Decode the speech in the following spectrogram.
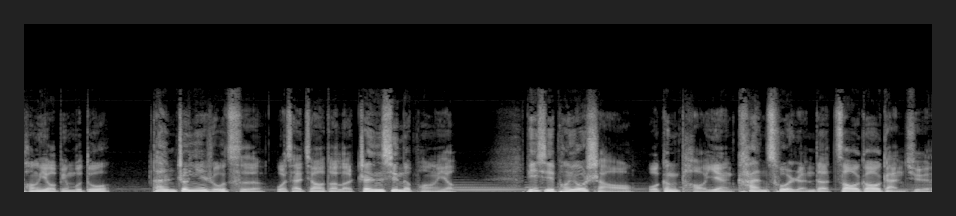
朋友并不多。但正因如此，我才交到了真心的朋友。比起朋友少，我更讨厌看错人的糟糕感觉。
